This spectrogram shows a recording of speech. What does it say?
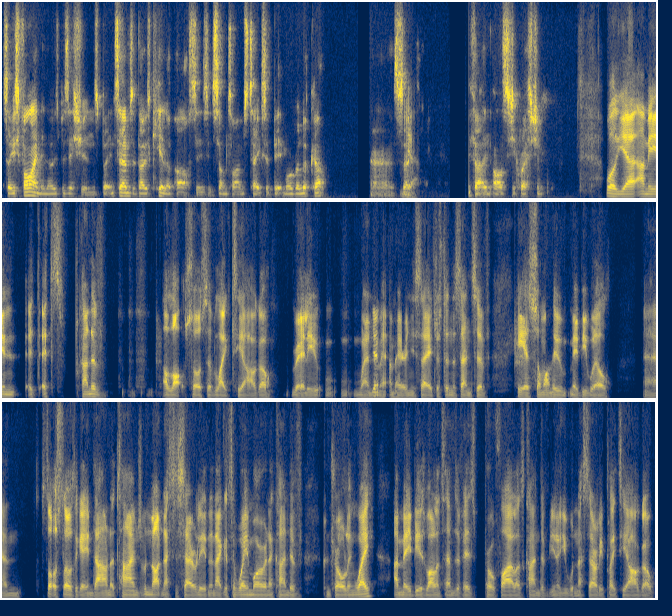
So he's fine in those positions, but in terms of those killer passes, it sometimes takes a bit more of a look up. Uh, so, Yeah. If that answers your question. Well, yeah, I mean, it, it's kind of a lot sort of like Thiago, really, when Yeah. I'm- I'm hearing you say it, just in the sense of he is someone who maybe will um, sort of slow the game down at times, but not necessarily in a negative way, more in a kind of controlling way. And maybe as well in terms of his profile as kind of, you know, you wouldn't necessarily play Tiago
